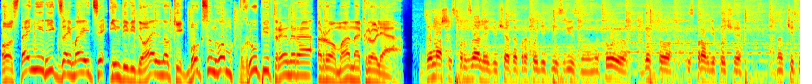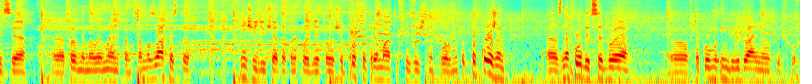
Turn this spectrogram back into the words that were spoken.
Останній рік займається індивідуально кікбоксингом в групі тренера Романа Кроля. До наших спортзалів дівчата приходять із різною метою. Дехто і справді хоче навчитися е, певним елементам самозахисту. Інші дівчата приходять для того, щоб просто тримати фізичну форму. Тобто кожен е, знаходить себе е, в такому індивідуальному підході.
